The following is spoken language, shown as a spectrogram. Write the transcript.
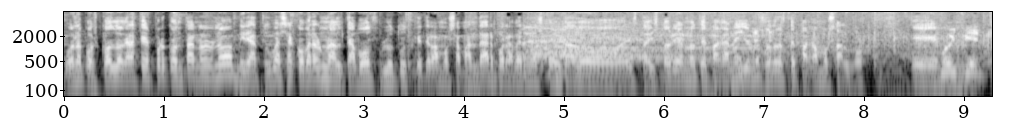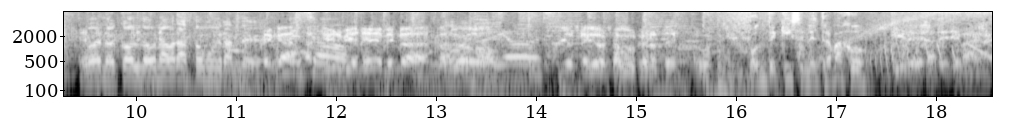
Bueno, pues Coldo, gracias por contárnoslo. Mira, tú vas a cobrar un altavoz Bluetooth que te vamos a mandar por habernos contado esta historia. No te pagan ellos, nosotros te pagamos algo. Eh, Muy bien. Bueno, Coldo, un abrazo muy grande. Venga, a bien, ¿eh? Venga, hasta, luego. luego. Adiós. Adiós, adiós. Agur, gracias. Agur. Ponte Kiss en el trabajo y déjate llevar.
